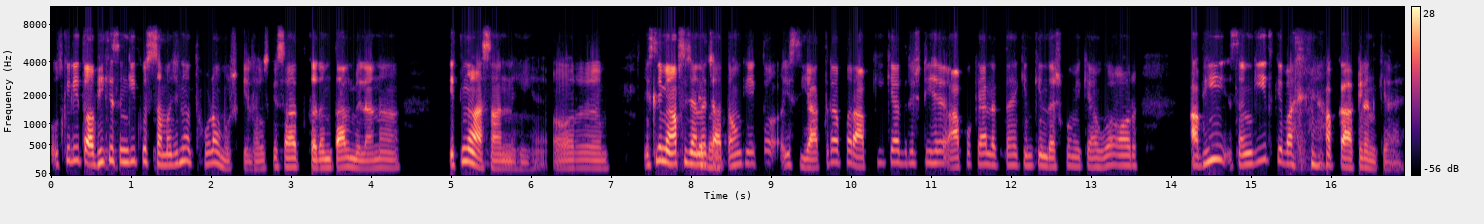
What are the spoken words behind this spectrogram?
उसके लिए तो अभी के संगीत को समझना थोड़ा मुश्किल है। उसके साथ कदम-ताल मिलाना इतना आसान नहीं है और इसलिए मैं आपसे सही जानना बात चाहता हूँ कि एक तो इस यात्रा पर आपकी क्या दृष्टि है? आपको क्या लगता है किन-किन दशकों में क्या हुआ? और अभी संगीत के बारे में आपका आकलन क्या है?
